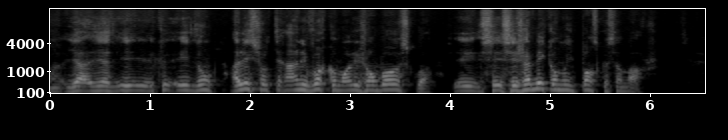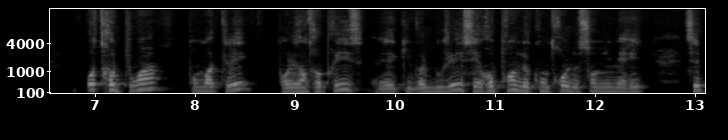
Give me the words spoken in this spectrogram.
Et donc, aller sur le terrain, aller voir comment les gens bossent. quoi. C'est jamais comme ils pensent que ça marche. Autre point, pour moi, clé pour les entreprises et qui veulent bouger, c'est reprendre le contrôle de son numérique. C'est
